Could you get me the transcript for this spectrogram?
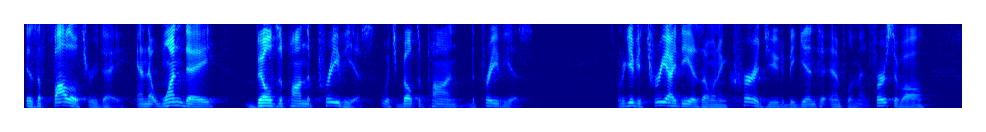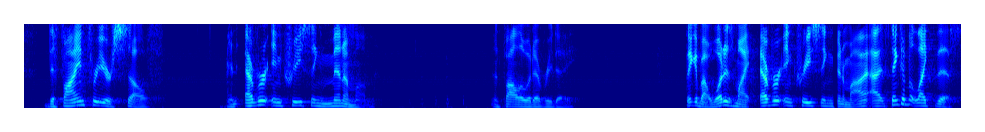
is a follow through day, and that one day builds upon the previous, which built upon the previous. I want to give you three ideas I want to encourage you to begin to implement. First of all, define for yourself an ever increasing minimum and follow it every day. Think about what is my ever increasing minimum. I, I, think of it like this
